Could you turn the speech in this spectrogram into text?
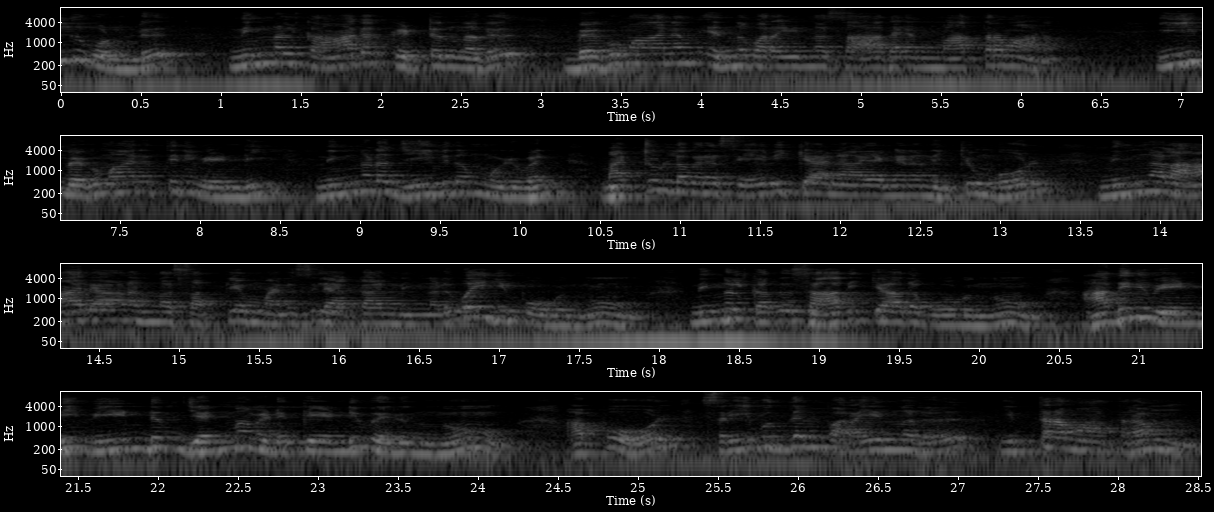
ഇതുകൊണ്ട് നിങ്ങൾക്കാകെ കിട്ടുന്നത് ബഹുമാനം എന്ന് പറയുന്ന സാധനം മാത്രമാണ്. ഈ ബഹുമാനത്തിന് വേണ്ടി നിങ്ങളുടെ ജീവിതം മുഴുവൻ മറ്റുള്ളവരെ സേവിക്കാനായി അങ്ങനെ നിൽക്കുമ്പോൾ നിങ്ങൾ ആരാണെന്ന സത്യം മനസ്സിലാക്കാൻ നിങ്ങൾ വൈകിപ്പോകുന്നു നിങ്ങൾക്കത് സാധിക്കാതെ പോകുന്നു. അതിനുവേണ്ടി വീണ്ടും ജന്മമെടുക്കേണ്ടി വരുന്നു. അപ്പോൾ ശ്രീബുദ്ധൻ പറയുന്നത് ഇത്രമാത്രം.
